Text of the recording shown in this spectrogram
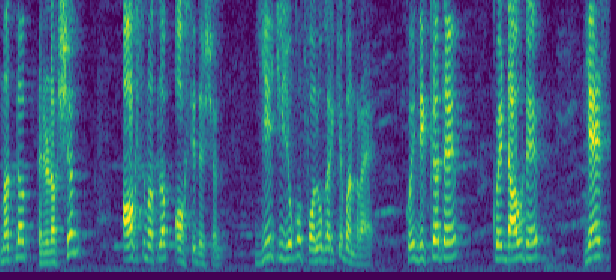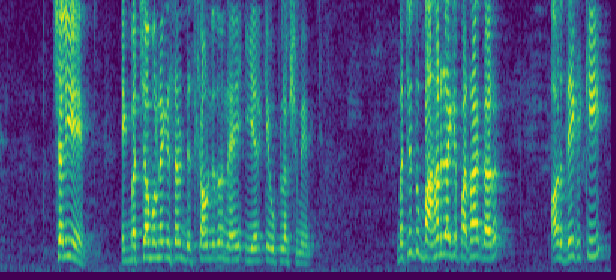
मतलब रिडक्शन ऑक्स मतलब ऑक्सीडेशन ये चीज़ों को फॉलो करके बन रहा है। कोई दिक्कत है? कोई डाउट है? यस चलिए, एक बच्चा बोला कि, सर डिस्काउंट दे दो नए ईयर के उपलक्ष्य में। बच्चे, तू बाहर जाके पता कर और देख कि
